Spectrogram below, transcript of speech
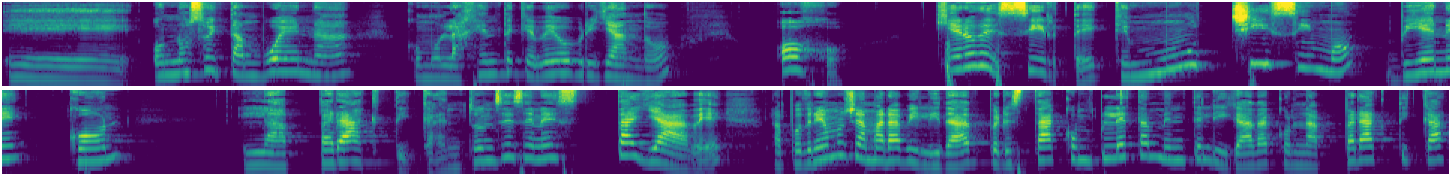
eh, o no soy tan buena como la gente que veo brillando, ojo, quiero decirte que muchísimo viene con la práctica. Entonces, en este llave la podríamos llamar habilidad, pero está completamente ligada con la práctica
